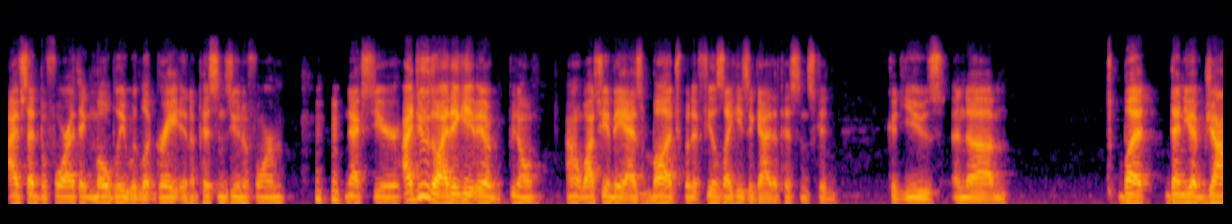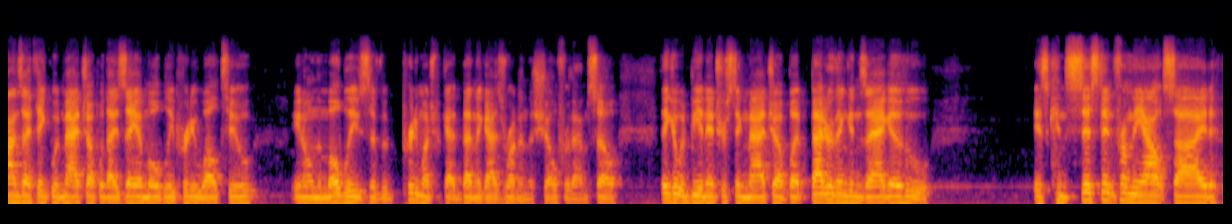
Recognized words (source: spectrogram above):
I've said before, I think Mobley would look great in a Pistons uniform next year. I do though. I think he, you know, I don't watch the NBA as much, but it feels like he's a guy the Pistons could could use. And um, but then you have Johns, I think, would match up with Isaiah Mobley pretty well too. You know, and the Mobleys have pretty much been the guys running the show for them. So I think it would be an interesting matchup, but better than Gonzaga, who is consistent from the outside.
